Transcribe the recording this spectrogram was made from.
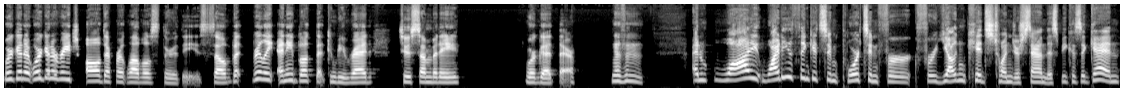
we're gonna we're gonna reach all different levels through these. So, but really, any book that can be read to somebody, we're good there. Mm-hmm. And why why do you think it's important for for young kids to understand this? Because again,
